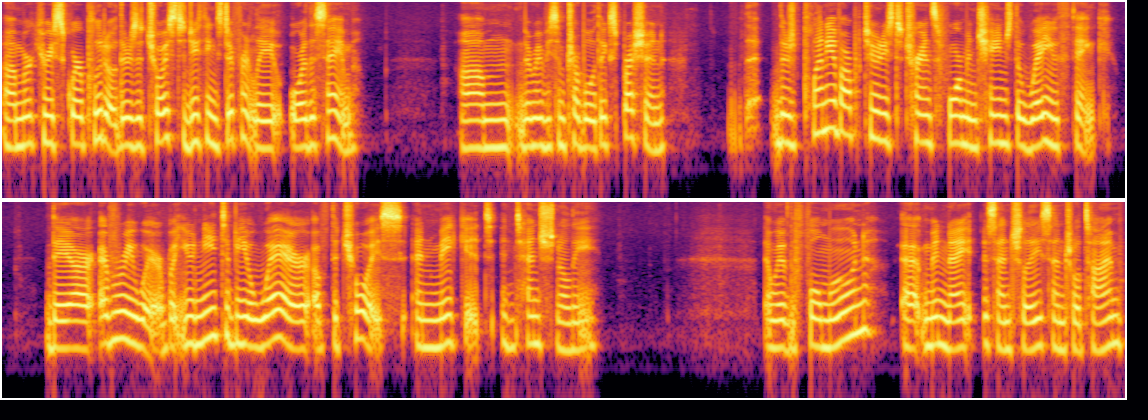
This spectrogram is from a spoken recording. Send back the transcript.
Uh, Mercury square Pluto. There's a choice to do things differently or the same. Um, there may be some trouble with expression. There's plenty of opportunities to transform and change the way you think. They are everywhere, but you need to be aware of the choice and make it intentionally. Then we have the full moon at midnight, essentially, central time.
